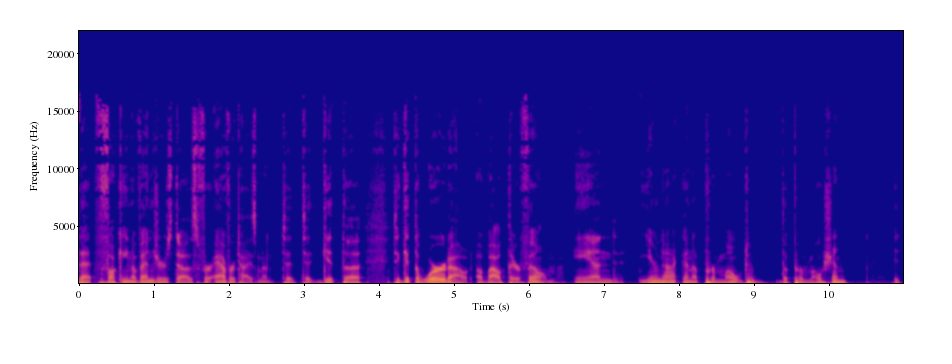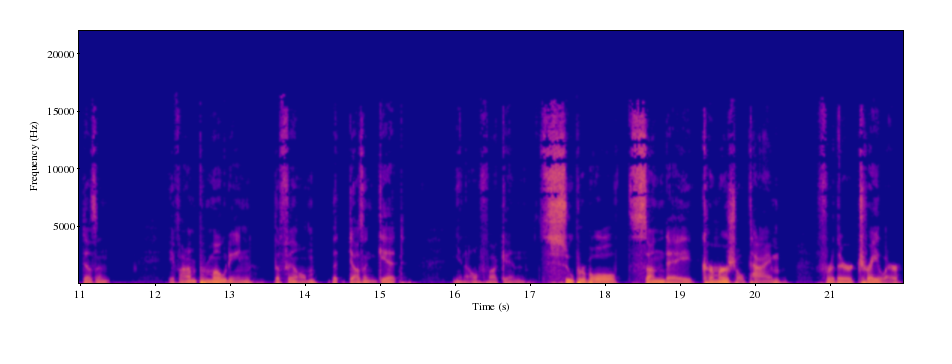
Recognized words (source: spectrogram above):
that fucking Avengers does for advertisement to to get the to get the word out about their film. And you're not going to promote the promotion. It doesn't if I'm promoting the film that doesn't get you know fucking Super Bowl Sunday commercial time for their trailer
